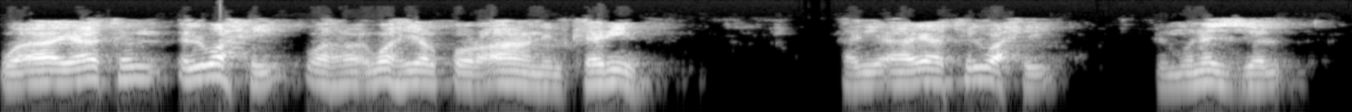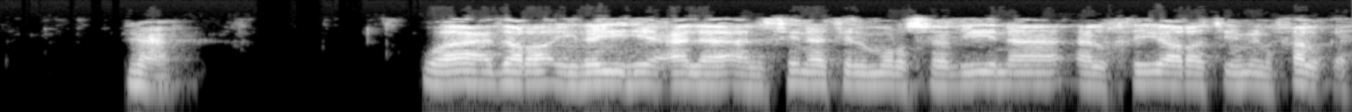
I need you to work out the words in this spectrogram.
وآيات الوحي وهي القرآن الكريم. هذه آيات الوحي المنزل. نعم. وأعذر إليه على ألسنة المرسلين الخيرة من خلقه.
